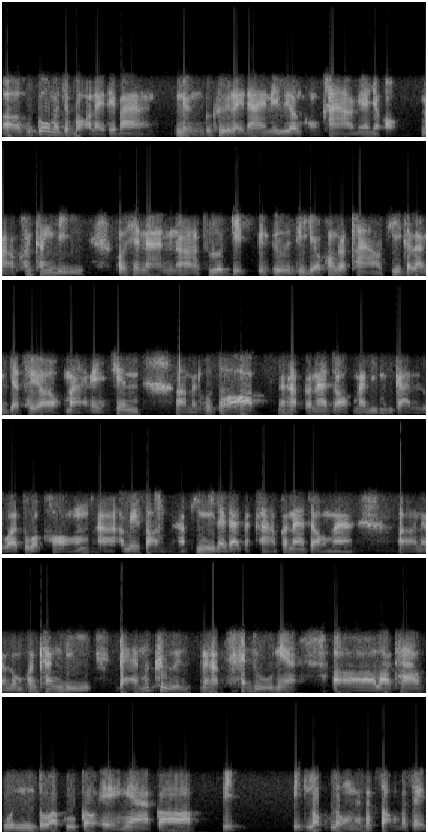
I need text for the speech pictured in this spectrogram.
เอ่อ Google มันจะบอกอะไรได้บ้าง หนึ่งก็คือรายได้ในเรื่องของคลาวเนี่ยยังออกมาค่อนข้างดี เพราะฉะนั้นธุรกิจอื่นๆที่เกี่ยวข้องกับคลาวที่กำลังจะทยอยออกมาเนี่ยอย่างเช่น Microsoft นะครับก็น่าจะออกมาดีเหมือนกัน หรือว่าตัวของอ่า Amazon นะครับที่มีรายได้จากคลาวก็น่าจะออกมาแนวโน้มค่อนข้างดี แต่เมื่อคืนนะครับถ้าดูเนี่ยราคาหุ้นตัว Google เองเนี่ยก็ปิดปิดลบลงในสักสองเปอร์เซ็น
